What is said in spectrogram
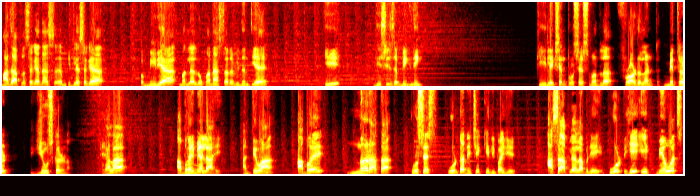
माझं आपलं सगळ्यांना इथल्या सगळ्या मीडियामधल्या लोकांना असणारं विनंती आहे की दिस इज अ बिगनिंग की इलेक्शन प्रोसेसमधलं फ्रॉडलंट मेथड यूज करणं. ह्याला अभय मिळालं आहे. आणि तेव्हा अभय न राहता प्रोसेस कोर्टाने चेक केली पाहिजे. असं आपल्याला म्हणजे कोर्ट हे एकमेवच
